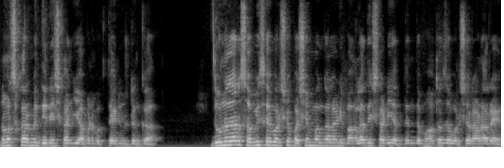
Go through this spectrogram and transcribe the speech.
नमस्कार मी दिनेश कांजी आपण बघताय न्यूज डंका. दोन हजार सव्वीस हे वर्ष पश्चिम बंगाल आणि बांगलादेशसाठी अत्यंत महत्वाचं वर्ष राहणार आहे.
